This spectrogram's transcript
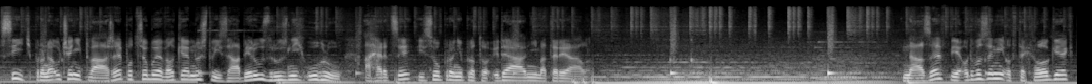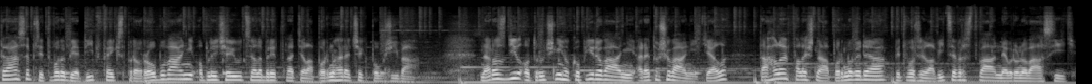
Síť pro naučení tváře potřebuje velké množství záběrů z různých úhlů a herci jsou pro ní proto ideální materiál. Název je odvozený od technologie, která se při tvorbě deepfakes pro roubování obličejů celebrit na těla pornohereček používá. Na rozdíl od ručního kopírování a retušování těl, tahle falešná pornovidea vytvořila vícevrstvá neuronová síť.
